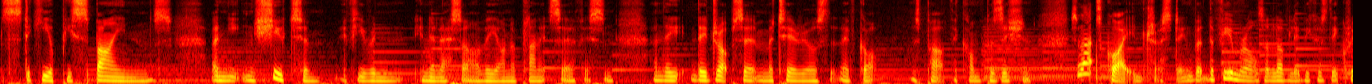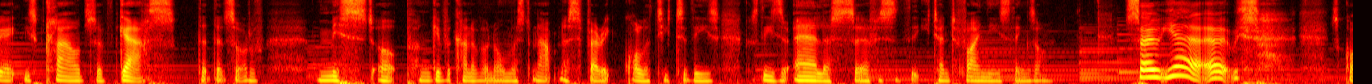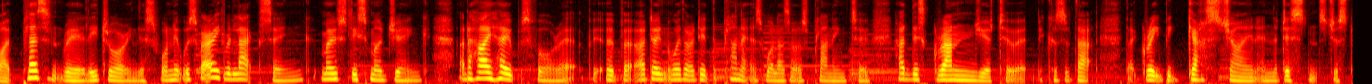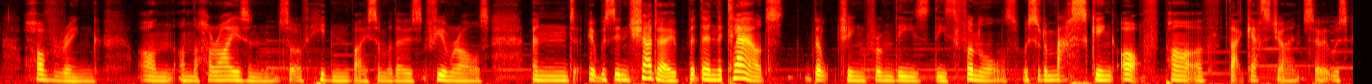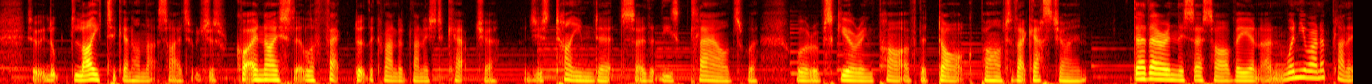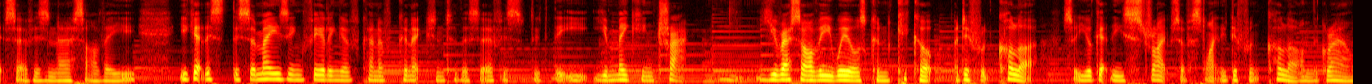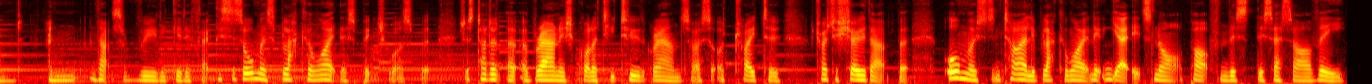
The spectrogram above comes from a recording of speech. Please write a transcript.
sticky uppy spines and you can shoot them if you're in, in an SRV on a planet surface and, and they, they drop certain materials that they've got as part of the composition. So that's quite interesting. But the fumaroles are lovely because they create these clouds of gas that, that sort of mist up and give a kind of an almost an atmospheric quality to these because these are airless surfaces that you tend to find these things on. So yeah, uh, it's quite pleasant, really, drawing this one. It was very relaxing, mostly smudging. I had high hopes for it, but, uh, I don't know whether I did the planet as well as I was planning to. It had this grandeur to it because of that, that great big gas giant in the distance just hovering on on the horizon, sort of hidden by some of those fumaroles, and it was in shadow. But then the clouds belching from these these funnels were sort of masking off part of that gas giant, so it was so it looked light again on that side, so it was quite a nice little effect that the commander had managed to capture. Just timed it so that these clouds were, were obscuring part of the dark part of that gas giant they're there in this SRV, and, and when you're on a planet surface in an SRV, you, you, get this this amazing feeling of kind of connection to the surface that you, you're making track. Your SRV wheels can kick up a different colour, so you'll get these stripes of a slightly different colour on the ground, and that's a really good effect. This is almost black and white. This picture was, but just had a, a brownish quality to the ground. So I sort of tried to try to show that, but almost entirely black and white. And it, yeah, it's not apart from this this SRV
